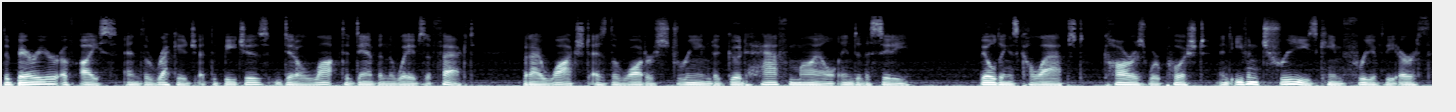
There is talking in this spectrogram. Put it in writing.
The barrier of ice and the wreckage at the beaches did a lot to dampen the wave's effect, but I watched as the water streamed a good half mile into the city. Buildings collapsed, cars were pushed, and even trees came free of the earth.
